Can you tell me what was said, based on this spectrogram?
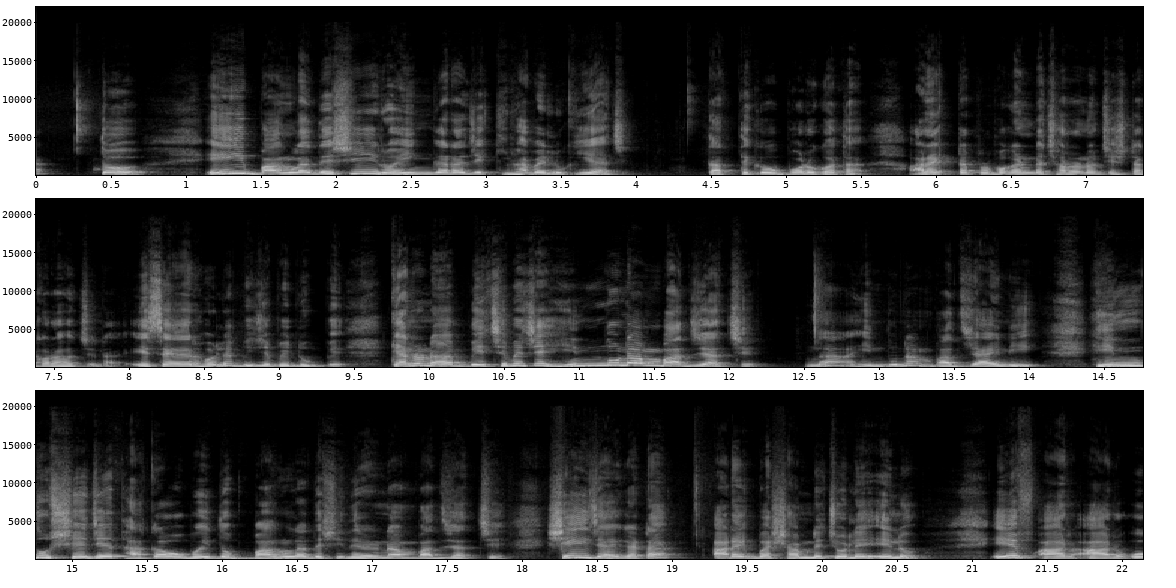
না। তো এই বাংলাদেশি রোহিঙ্গারা যে কীভাবে লুকিয়ে আছে, তার থেকেও বড় কথা, আরেকটা প্রোপাগান্ডা ছড়ানোর চেষ্টা করা হচ্ছে না, এসআইআর হলে বিজেপি ডুববে। কেননা বেছে বেছে হিন্দু নাম বাদ যাচ্ছে। না, হিন্দু নাম বাদ যায়নি। হিন্দু সেজে থাকা অবৈধ বাংলাদেশিদের নাম বাদ যাচ্ছে। সেই জায়গাটা আরেকবার সামনে চলে এলো। এফ আর আর ও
